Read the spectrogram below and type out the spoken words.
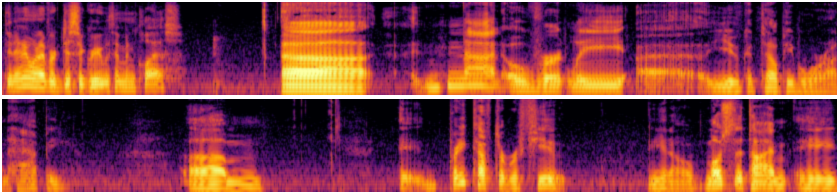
Did anyone ever disagree with him in class? Uh, not overtly. Uh, you could tell people were unhappy. Um, it, pretty tough to refute. You know, most of the time he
